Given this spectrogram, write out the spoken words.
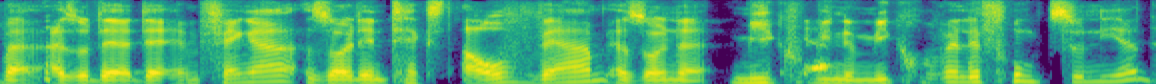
also der, der Empfänger soll den Text aufwärmen, er soll eine Mikro, ja. wie eine Mikrowelle funktionieren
